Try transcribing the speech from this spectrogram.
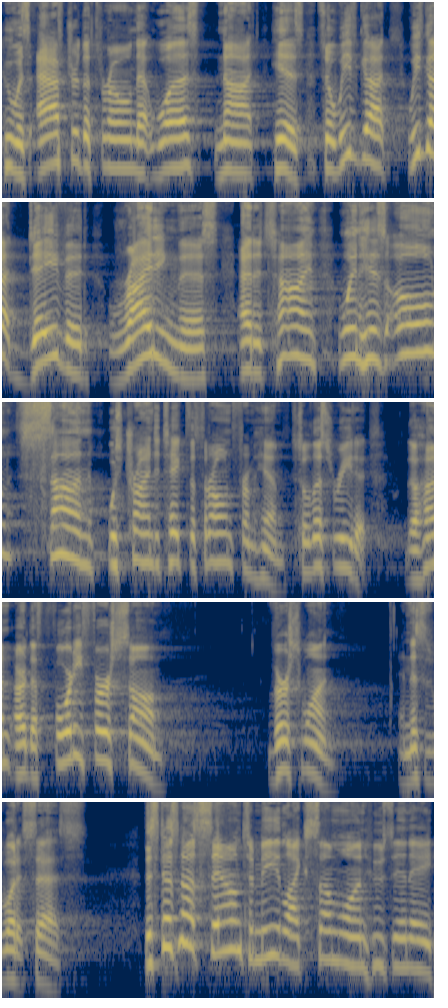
who was after the throne that was not his. So we've got we've got David writing this at a time when his own son was trying to take the throne from him. So let's read it. The or the 41st Psalm verse 1. And this is what it says. This does not sound to me like someone who's in a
